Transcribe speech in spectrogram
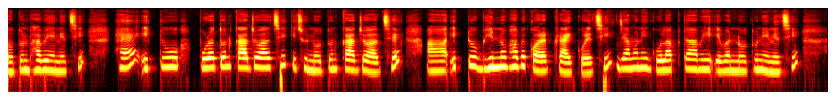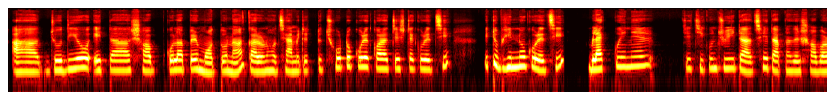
নতুনভাবে এনেছি। হ্যাঁ, একটু পুরাতন কাজও আছে, কিছু নতুন কাজও আছে। একটু ভিন্নভাবে করার ট্রাই করেছি। যেমন এই গোলাপটা আমি এবার নতুন এনেছি। যদিও এটা সব গোলাপের মতো না। কারণ হচ্ছে আমি এটা একটু ছোট করে করার চেষ্টা করেছি। একটু ভিন্ন করেছি। ব্ল্যাক কুইনের যে চিকন চুড়িটা আছে এটা আপনাদের সবার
